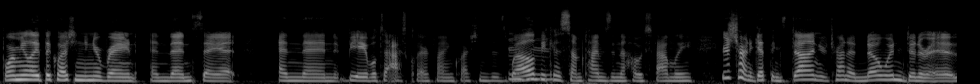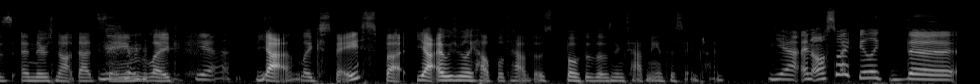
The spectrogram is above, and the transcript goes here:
formulate the question in your brain, and then say it. And then be able to ask clarifying questions as well, Mhm. because sometimes in the host family, you're just trying to get things done. You're trying to know when dinner is, and there's not that same like Yeah. yeah, like space. But yeah, it was really helpful to have those both of those things happening at the same time. Yeah, and also I feel like the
